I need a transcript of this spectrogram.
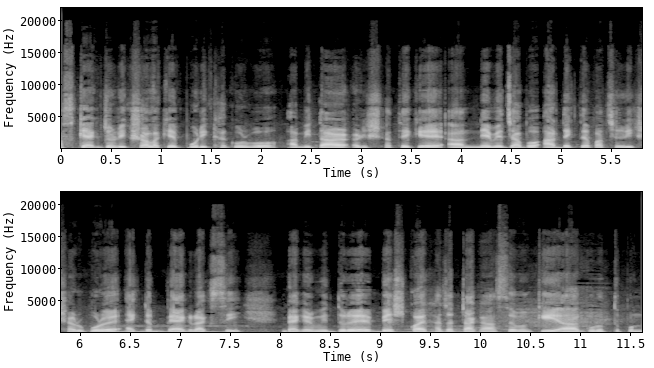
আজকে একজন রিক্সাওয়ালাকে পরীক্ষা করব, আমি তার রিক্সা থেকে নেমে যাব। আর দেখতে পাচ্ছেন রিক্সার উপরে একটা ব্যাগ রাখছি। ব্যাগের ভিতরে বেশ কয়েক হাজার টাকা আছে এবং কি গুরুত্বপূর্ণ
